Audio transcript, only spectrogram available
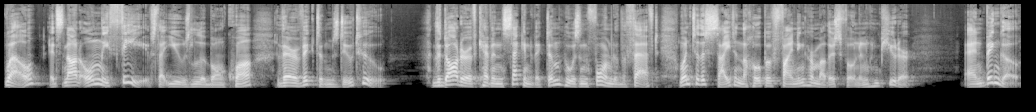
Well, it's not only thieves that use Le Bon Coin, their victims do too. The daughter of Kevin's second victim, who was informed of the theft, went to the site in the hope of finding her mother's phone and computer. And bingo,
